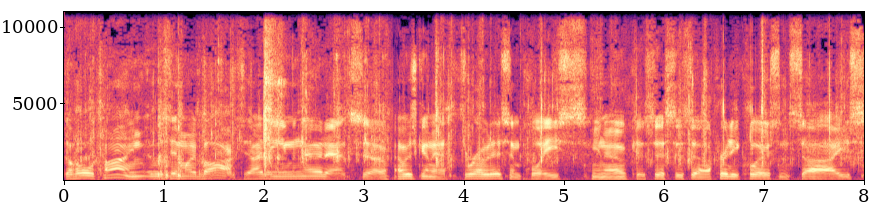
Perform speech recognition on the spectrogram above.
the whole time it was in my box. I didn't even know that. So I was gonna throw this in place, you know, because this is uh, pretty close in size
